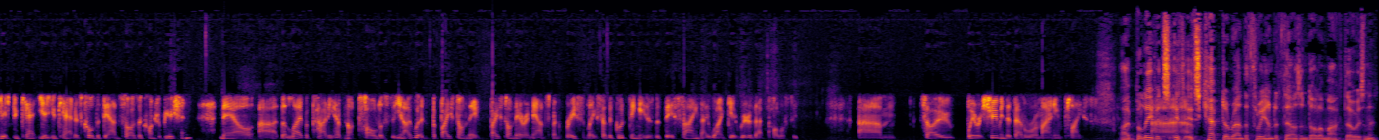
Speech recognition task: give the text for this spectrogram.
Yes, you can. Yeah, you can. It's called the downsizer contribution. Now, uh, the Labor Party have not told us, you know, based on their based on their announcement recently. So the good thing is that they're saying they won't get rid of that policy. Um, so we're assuming that that will remain in place. I believe it's uh, it's capped around the three hundred thousand dollar mark, though, isn't it?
